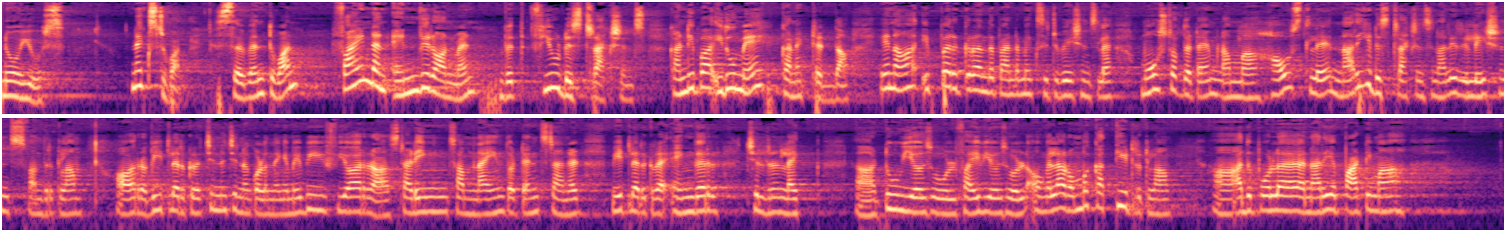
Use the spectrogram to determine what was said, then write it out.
no use next one seventh one find and environment with few distractions கண்டிப்பாக இதுவுமே கனெக்டட் தான். ஏன்னா இப்போ இருக்கிற அந்த பேண்டமிக் சுச்சுவேஷன்ஸில் மோஸ்ட் ஆஃப் த டைம் நம்ம ஹவுஸில் நிறைய டிஸ்ட்ராக்ஷன்ஸ் நிறைய ரிலேஷன்ஸ் வந்திருக்கலாம். ஆர் வீட்டில் இருக்கிற சின்ன சின்ன குழந்தைங்க maybe if you are studying some ninth or tenth standard வீட்டில் இருக்கிற younger children like two years old five years old அவங்கெல்லாம் ரொம்ப கத்திகிட்டு இருக்கலாம். Uh, அது போல் நிறைய பாட்டிமா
